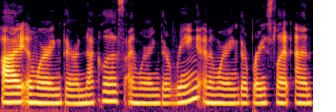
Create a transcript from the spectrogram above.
I am wearing their necklace, I'm wearing their ring, and I'm wearing their bracelet. And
